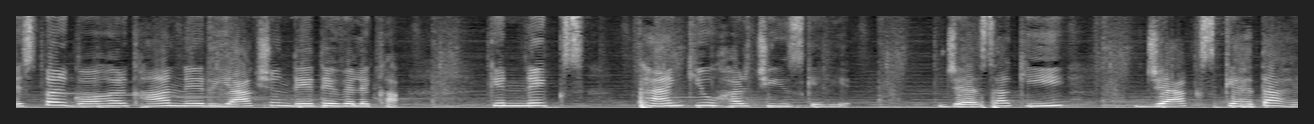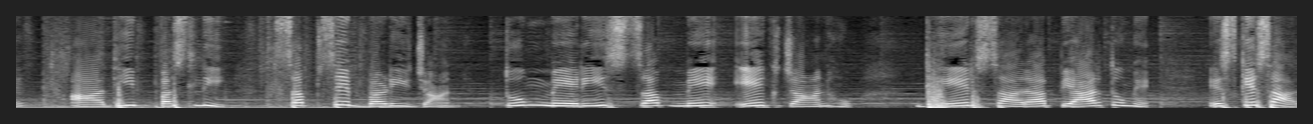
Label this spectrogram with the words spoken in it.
इस पर गौहर खान ने रिएक्शन देते हुए लिखा कि निक्स थैंक यू हर चीज़ के लिए। जैसा कि जैक्स कहता है, आधी पसली सबसे बड़ी जान। तुम मेरी सब में एक जान हो। ढेर सारा प्यार तुम्हें। इसके साथ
